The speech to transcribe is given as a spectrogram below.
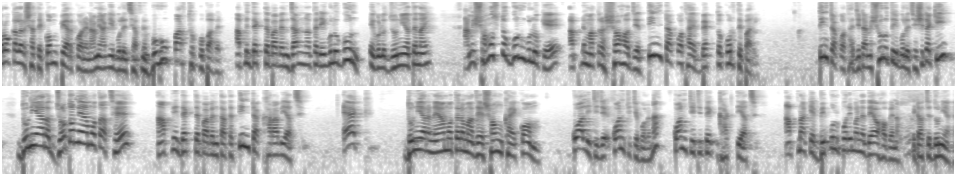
পরকালের সাথে কম্পেয়ার করেন, আমি আগেই বলেছি, আপনি বহু পার্থক্য পাবেন। আপনি দেখতে পাবেন জান্নাতের এগুলো গুণ, এগুলো দুনিয়াতে নাই। আমি সমস্ত গুণগুলোকে আপনি মাত্র সহজে তিনটা কথায় ব্যক্ত করতে পারি। তিনটা কথা যেটা আমি শুরুতেই বলেছি, সেটা কি? দুনিয়ার যত নিয়ামত আছে, আপনি দেখতে পাবেন তাতে তিনটা খারাপই আছে। এক, দুনিয়ার নিয়ামতের মাঝে সংখ্যায় কম কোয়ালিটি যে কোয়ান্টিটি বলে না? কোয়ান্টিটিতে ঘাটতি আছে। আপনাকে বিপুল পরিমাণে দেওয়া হবে না। এটা হচ্ছে দুনিয়া।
